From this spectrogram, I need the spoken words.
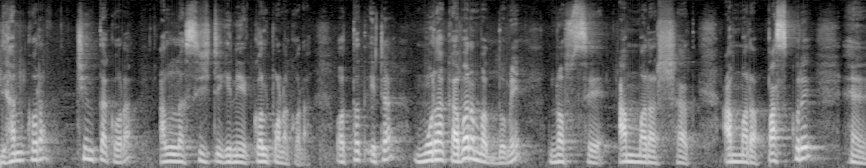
ধ্যান করা, চিন্তা করা আল্লাহ সৃষ্টিকে নিয়ে কল্পনা করা। অর্থাৎ এটা মোরাকাবার মাধ্যমে নফসে আম্মারার সাথ আম্মারা পাস করে হ্যাঁ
